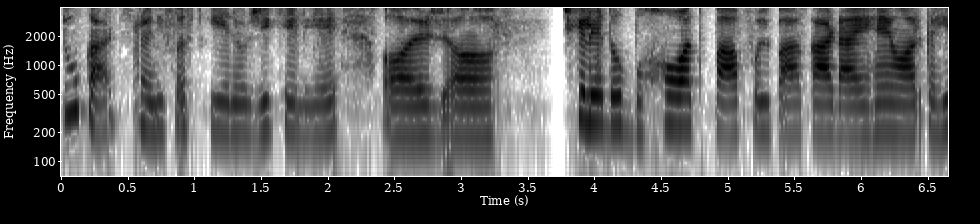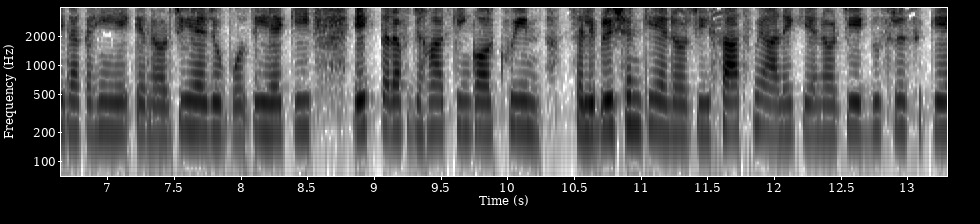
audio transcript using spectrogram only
two cards twenty first की एनर्जी के लिए और uh, के लिए दो बहुत पावरफुल कार्ड आए हैं और कहीं ना कहीं एक एनर्जी है जो बोलती है कि एक तरफ़ जहाँ किंग और क्वीन सेलिब्रेशन की एनर्जी साथ में आने की एनर्जी एक दूसरे के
